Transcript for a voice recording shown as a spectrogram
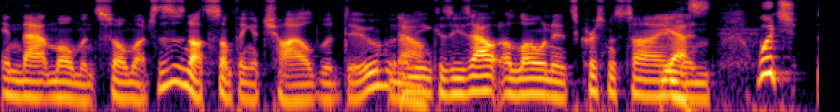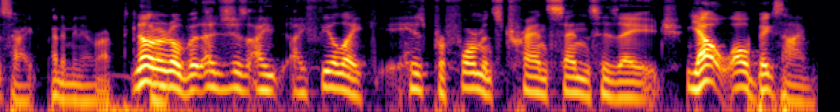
in that moment so much. This is not something a child would do. I No. mean, because he's out alone and it's Christmas time. Yes. And, Which sorry, I didn't mean to interrupt. no, no, no. But it's just I, I feel like his performance transcends his age Yeah. Oh, big time.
